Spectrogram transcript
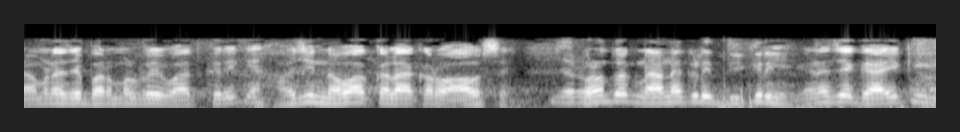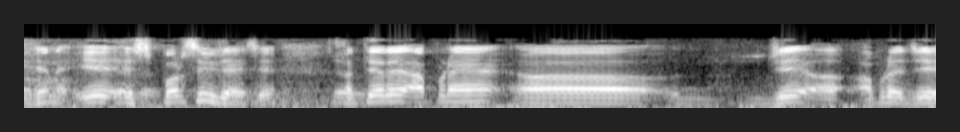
હમણાં જે ભરમલભાઈ વાત કરી કે હજી નવા કલાકારો આવશે. પરંતુ એક નાનકડી દીકરી એને જે ગાયકી છે ને એ સ્પર્શી જાય છે. અત્યારે આપણે જે આપણે જે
